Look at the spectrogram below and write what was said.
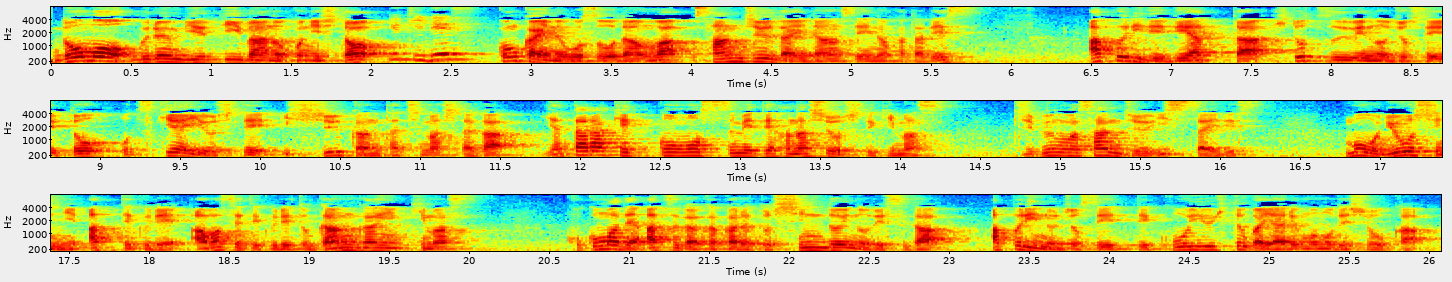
どうもブルーンビューティーバーの小西とゆきです。今回のご相談は30代男性の方です。アプリで出会った一つ上の女性とお付き合いをして1週間経ちましたがやたら結婚を勧めて話をしてきます。自分は31歳です。もう両親に会ってくれ会わせてくれとガンガン来ます。ここまで圧がかかるとしんどいのですがアプリの女性ってこういう人がやるものでしょうか？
